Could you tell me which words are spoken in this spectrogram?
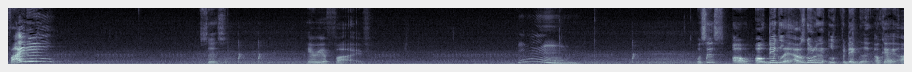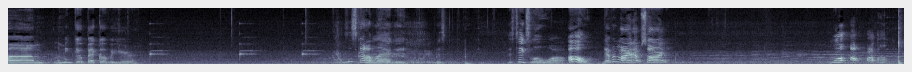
Fighting? What's this? Area 5. Hmm. What's this? Oh, oh, Diglett. I was going to look for Diglett. Okay, um, let me go back over here. This is kind of laggy. This, this takes a little while. Oh, never mind. I'm sorry. Well, oh, oh, oh.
